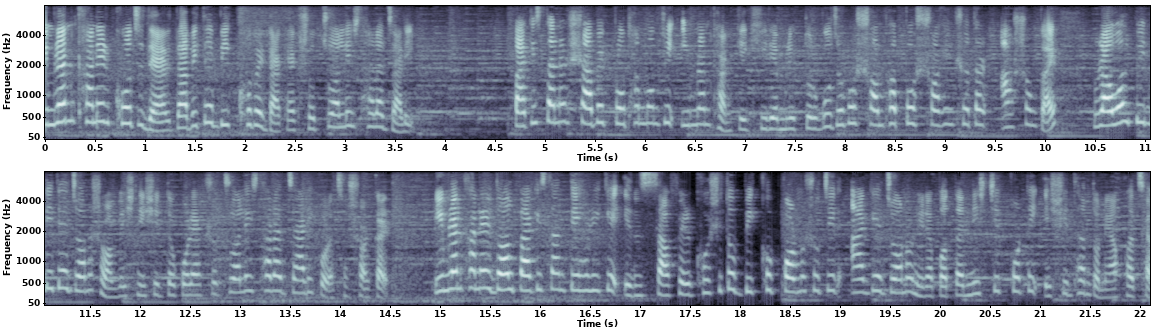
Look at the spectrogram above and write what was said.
ইমরান খানের খোঁজ দেওয়ার দাবিতে বিক্ষোভের ডাক একশো চুয়াল্লিশ ধারা জারি। পাকিস্তানের সাবেক প্রধানমন্ত্রী ইমরান খানকে ঘিরে মৃত্যুর গুজব ও সম্ভাব্য সহিংসতার আশঙ্কায় রাওয়ালপিন্ডিতে জনসমাবেশ নিষিদ্ধ করে একশো চুয়াল্লিশ ধারা জারি করেছে সরকার। ইমরান খানের দল পাকিস্তান তেহরিকে ইনসাফের ঘোষিত বিক্ষোভ কর্মসূচির আগে জননিরাপত্তা নিশ্চিত করতে এ সিদ্ধান্ত নেওয়া হয়েছে।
